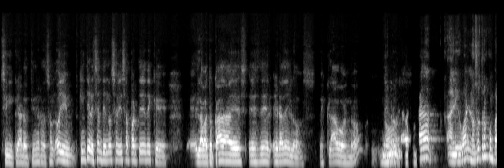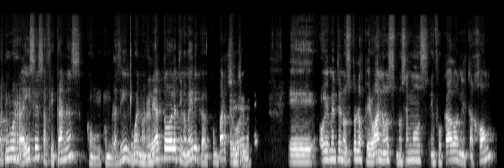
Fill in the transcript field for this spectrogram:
Sí, claro, tienes razón. Oye, qué interesante, no sabía esa parte de que la batucada es, es de, era de los esclavos, ¿no? No, la batucada, al igual, nosotros compartimos raíces africanas con, con Brasil. Bueno, en realidad toda Latinoamérica comparte, obviamente. Eh, obviamente nosotros los peruanos nos hemos enfocado en el cajón,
